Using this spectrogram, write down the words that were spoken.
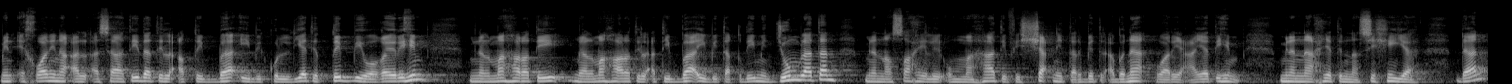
min ikhwanina al-asatidatil atibba'i bi kulliyati tibbi wa ghairihim minal maharati minal maharatil atibai bi taqdimi jumlatan minan nasahi lil ummahati fi sya'ni tarbiyatil abna wa riayatihim minan nahiyatin nasihiyah. Dan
